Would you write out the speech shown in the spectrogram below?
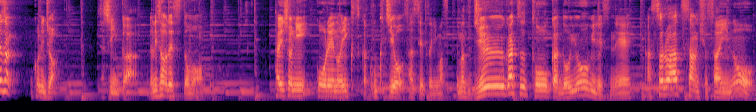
皆さんこんにちは。写真家成沢です。どうも。最初に恒例のいくつか告知をさせていただきます。まず10月10日土曜日ですね。アストロアーツさん主催の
